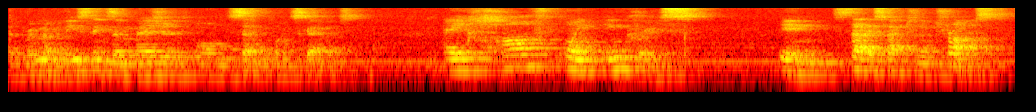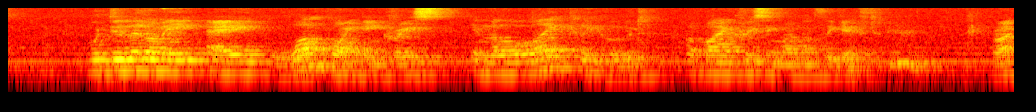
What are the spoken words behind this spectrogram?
and remember, these things are measured on seven-point scales, a half-point increase in satisfaction and trust would deliver me a one-point increase in the likelihood of my increasing my monthly gift. Right?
